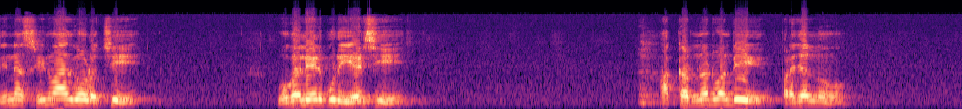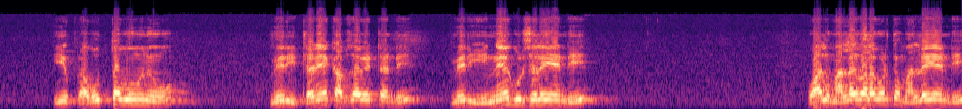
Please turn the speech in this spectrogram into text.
నిన్న శ్రీనివాస్ గౌడ్ వచ్చి ఒకలేడుపుడు ఏడ్చి అక్కడున్నటువంటి ప్రజలను ఈ ప్రభుత్వ భూమిను మీరు ఇట్లనే కబ్జా పెట్టండి మీరు ఇన్నే గుడిసెలేయండి వాళ్ళు మళ్ళీ వెళ్ళగొడితే మళ్ళీ వేయండి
